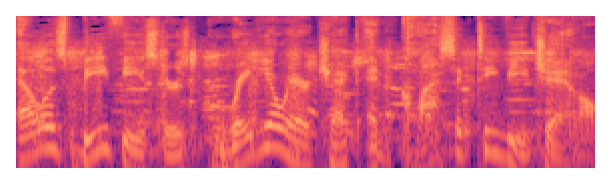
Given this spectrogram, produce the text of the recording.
Ellis Beef Easters Radio Air Check and Classic TV channel.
